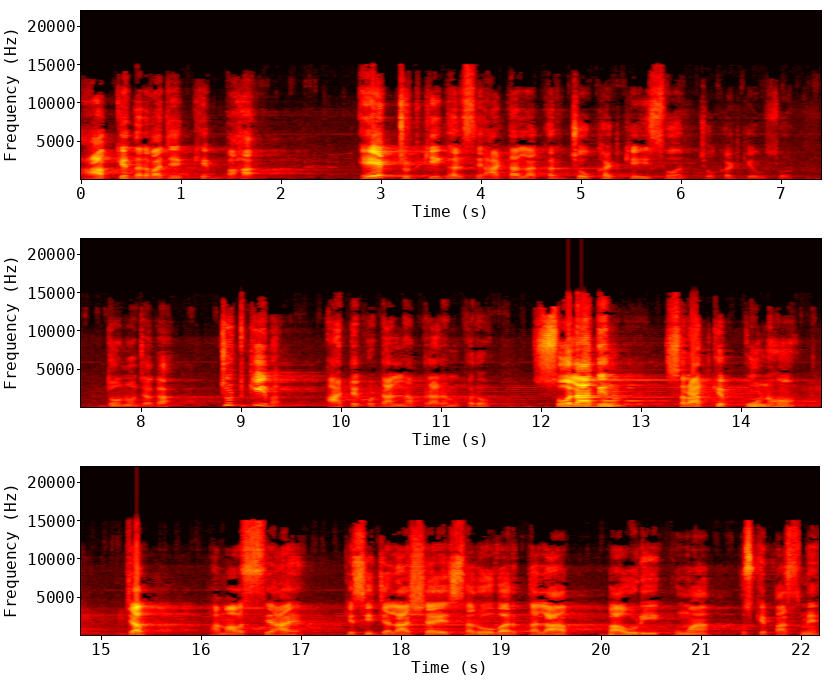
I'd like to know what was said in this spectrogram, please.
आपके दरवाजे के बाहर एक चुटकी घर से आटा लाकर चौखट के इस ओर, चौखट के उस ओर, दोनों जगह चुटकी भर आटे को डालना प्रारंभ करो। 16 दिन श्राद्ध के पूर्ण हो। जब अमावस्या आए, किसी जलाशय, सरोवर, तालाब बावड़ी कुआँ उसके पास में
